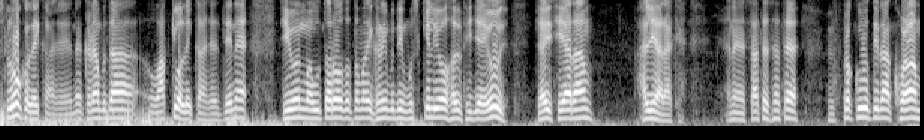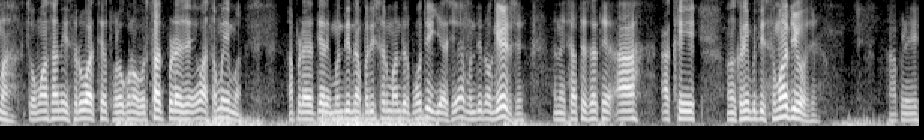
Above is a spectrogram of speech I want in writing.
શ્લોક લખ્યા છે અને ઘણા બધા વાક્યો લખ્યા છે. જેને જીવનમાં ઉતારો તો તમારી ઘણી બધી મુશ્કેલીઓ હલ થઈ જાય એવું જ. જય સિયારામ. હાલ્યા રાખે. અને સાથે સાથે પ્રકૃતિના ખોળામાં ચોમાસાની શરૂઆત છે, થોડો ઘણો વરસાદ પડે છે, એવા સમયમાં આપણે અત્યારે મંદિરના પરિસરમાં અંદર પહોંચી ગયા છીએ. આ મંદિરનો ગેટ છે અને સાથે સાથે આ આખી ઘણી બધી સમાધિઓ છે. આપણી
